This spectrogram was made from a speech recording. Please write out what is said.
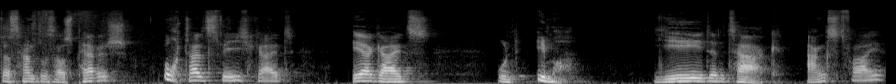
das Handelshaus Perisch, Urteilsfähigkeit, Ehrgeiz und immer, jeden Tag angstfrei,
